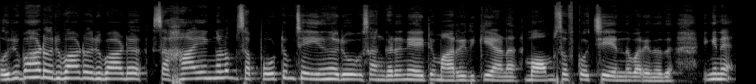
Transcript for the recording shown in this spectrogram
ഒരുപാട് ഒരുപാട് ഒരുപാട് സഹായങ്ങളും സപ്പോർട്ടും ചെയ്യുന്ന ഒരു സംഘടനയായിട്ട് മാറിയിരിക്കുകയാണ് മോംസ് ഓഫ് കൊച്ചി എന്ന് പറയുന്നത്. ഇങ്ങനെ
